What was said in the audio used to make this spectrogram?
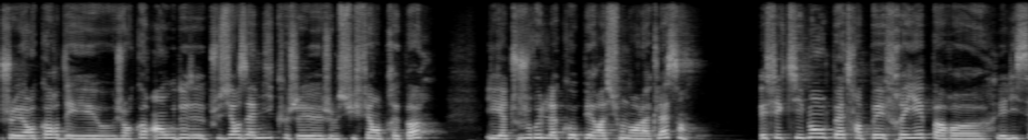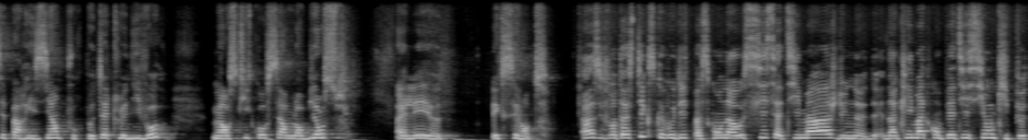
J'ai encore j'ai encore un ou deux, plusieurs amis que je, me suis fait en prépa. Il y a toujours eu de la coopération dans la classe. Effectivement, on peut être un peu effrayé par euh, les lycées parisiens pour peut-être le niveau, mais en ce qui concerne l'ambiance, elle est euh, excellente. Ah, c'est fantastique ce que vous dites parce qu'on a aussi cette image d'un climat de compétition qui peut,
